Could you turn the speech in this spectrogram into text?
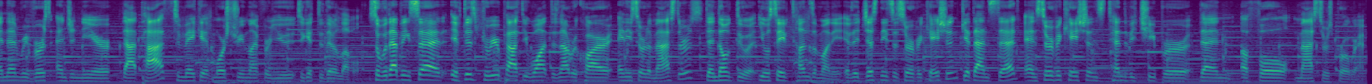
and then reverse engineer that path to make it more streamlined for you to get to their level. So with that being said, if this career path you want does not require any sort of masters, then don't do it. You'll save tons of money. If it just needs a certification, get that instead. And certifications tend to be cheaper than a full master's program.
